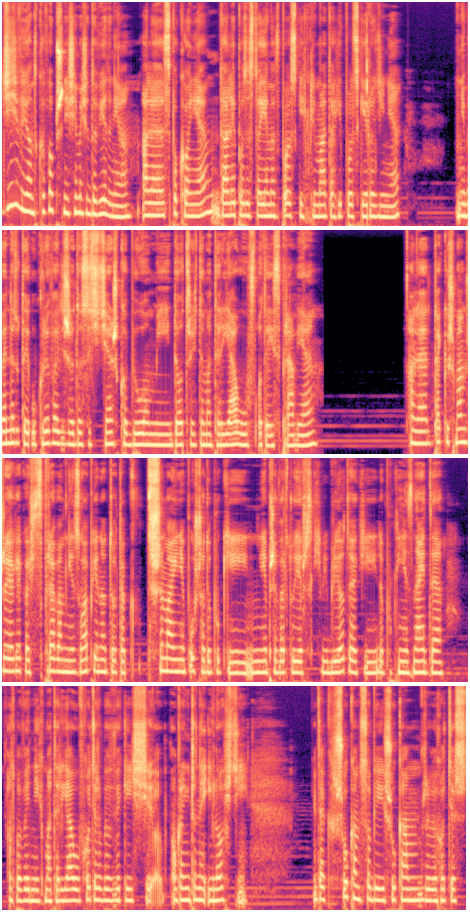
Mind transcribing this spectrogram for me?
Dziś wyjątkowo przyniesiemy się do Wiednia, ale spokojnie, dalej pozostajemy w polskich klimatach i polskiej rodzinie – nie będę tutaj ukrywać, że dosyć ciężko było mi dotrzeć do materiałów o tej sprawie, ale tak już mam, że jak jakaś sprawa mnie złapie, no to tak trzyma i nie puszcza, dopóki nie przewertuję wszystkich bibliotek i dopóki nie znajdę odpowiednich materiałów, chociażby w jakiejś ograniczonej ilości. I tak szukam sobie i szukam, żeby chociaż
